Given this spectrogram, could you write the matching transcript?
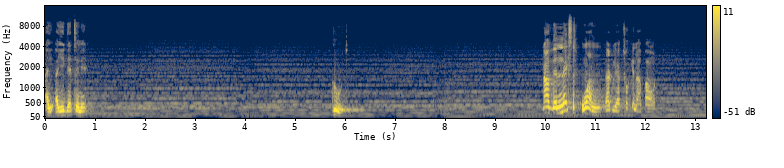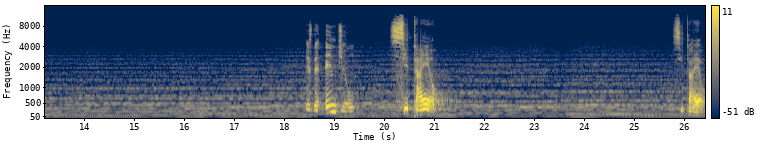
Are, are you getting it? Good. Now, the next one that we are talking about the angel Sitael. Sitael.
